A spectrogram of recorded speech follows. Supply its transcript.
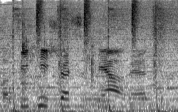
But stresses me out, man.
